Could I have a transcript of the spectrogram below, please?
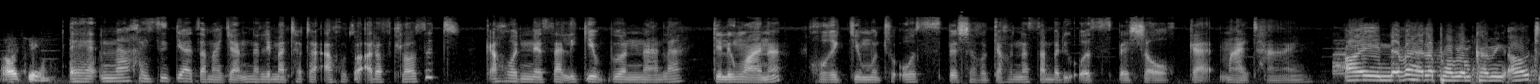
okay. Eh nna ga ise ke a tsamaya ke nna le mathata a go tswa out of closet ka gonne sa le ke bonala ke le ngwana gore ke motho o special ka go nna somebody o special ka my time. I never had a problem coming out.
